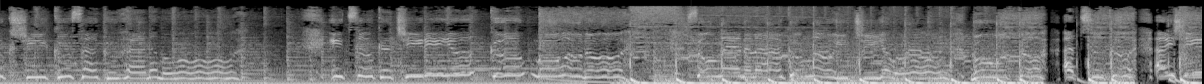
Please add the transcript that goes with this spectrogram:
美しく咲く花もいつか散りゆくもの。それならこの一夜をもっと熱く愛し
